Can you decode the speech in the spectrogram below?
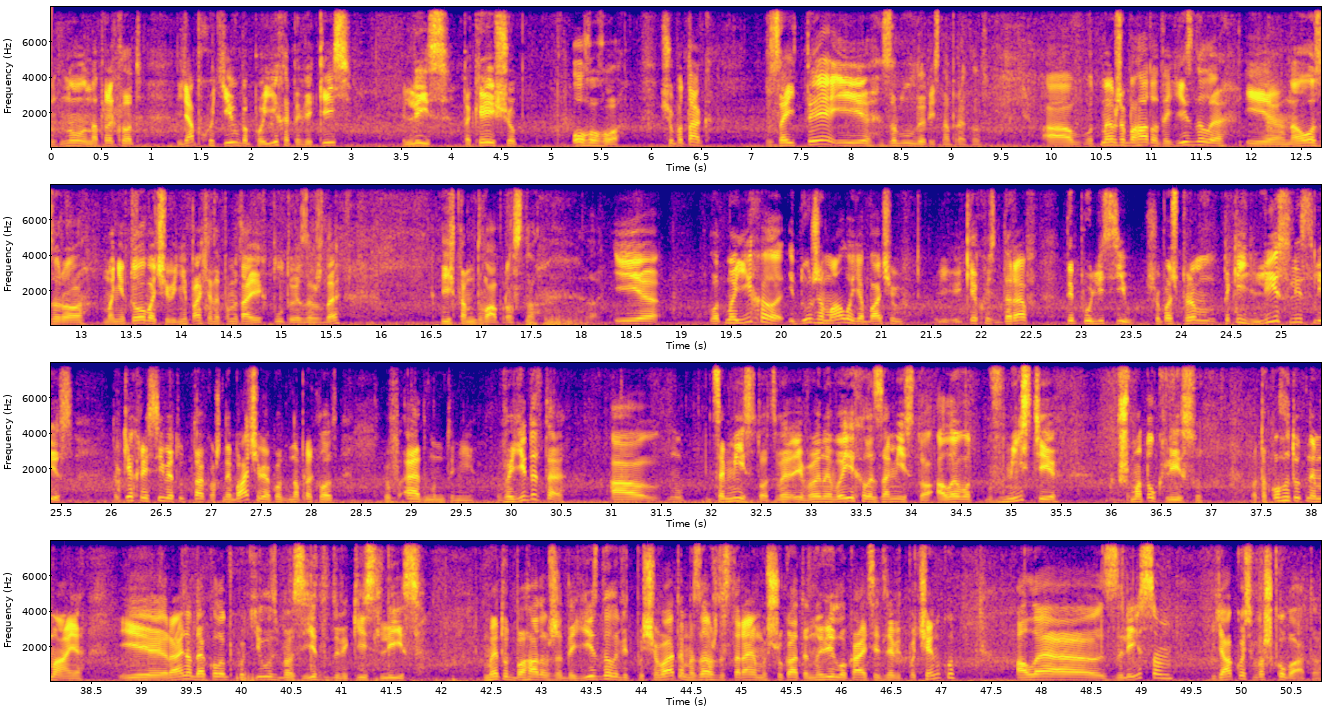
Ну, наприклад, я б хотів би поїхати в якийсь ліс, такий, щоб ого-го, щоб отак зайти і заблудитись, наприклад. А от ми вже багато так їздили, і на озеро Манітоба чи Вінніпех, я не пам'ятаю, їх плутаю завжди. Їх там два просто. І от ми їхали, і дуже мало я бачив якихось дерев типу лісів. Щоб аж прям такий ліс, ліс, ліс. Таких лісів я тут також не бачив, як, от, наприклад, в Едмонтоні. Ви їдете, а ну, це місто, ви не виїхали за місто, але от в місті шматок лісу. От такого тут немає. І реально деколи б хотілося б з'їздити в якийсь ліс. Ми тут багато вже де їздили відпочивати. Ми завжди стараємось шукати нові локації для відпочинку, але з лісом якось важкувато.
